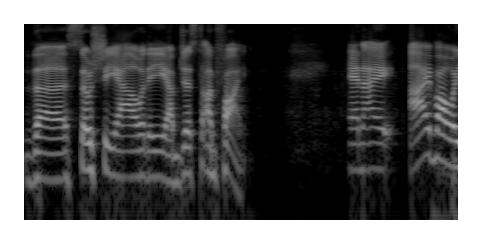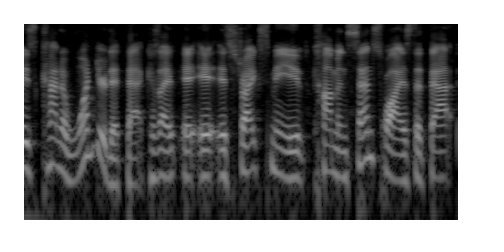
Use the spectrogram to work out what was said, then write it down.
the sociality. I'm just I'm fine and I I've always kind of wondered at that because I it, it, strikes me common sense wise that that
